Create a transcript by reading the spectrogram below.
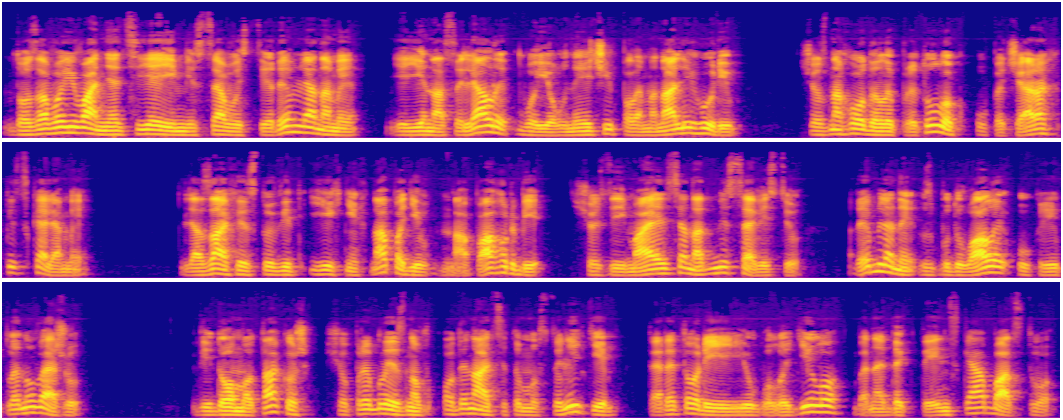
До завоювання цієї місцевості римлянами її населяли войовничі племена лігурів, що знаходили притулок у печерах під скелями. Для захисту від їхніх нападів на пагорбі, що здіймається над місцевістю, римляни збудували укріплену вежу. Відомо також, що приблизно в XI столітті територією володіло Бенедиктинське аббатство.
